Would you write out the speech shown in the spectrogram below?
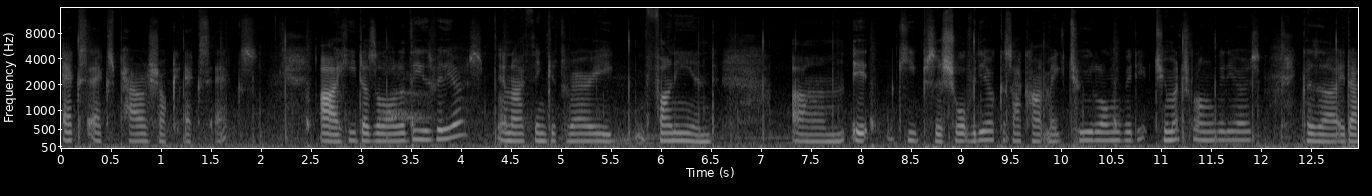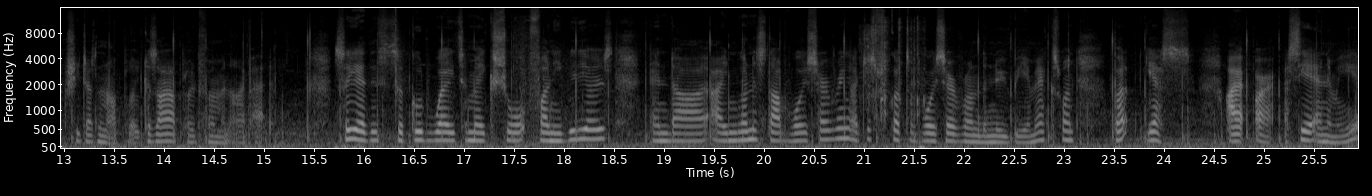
XX Parashock XX. Uh, he does a lot of these videos, and I think it's very funny and um, it keeps a short video because I can't make too long video, too much long videos because uh, it actually doesn't upload because I upload from an iPad. So yeah, this is a good way to make short, funny videos, and uh, I'm gonna start voiceovering. I just forgot to voiceover on the new BMX one, but yes, I alright. I see an enemy.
